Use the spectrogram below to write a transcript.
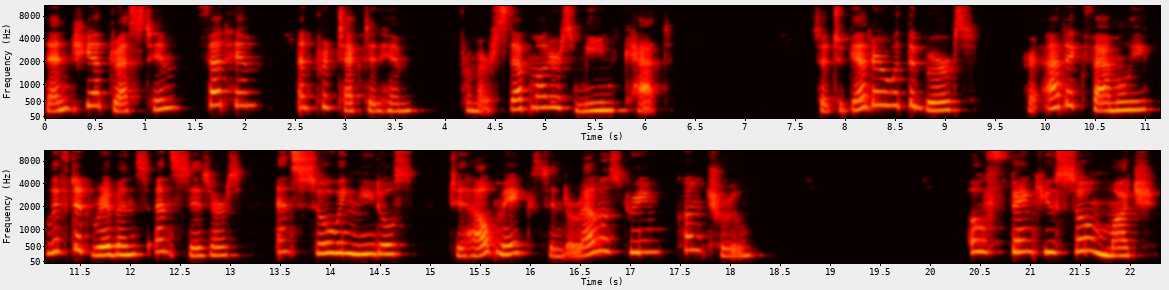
Then she had dressed him, fed him and protected him from her stepmother's mean cat. So together with the birds, her attic family lifted ribbons and scissors and sewing needles to help make Cinderella's dream come true. Oh, thank you so much,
